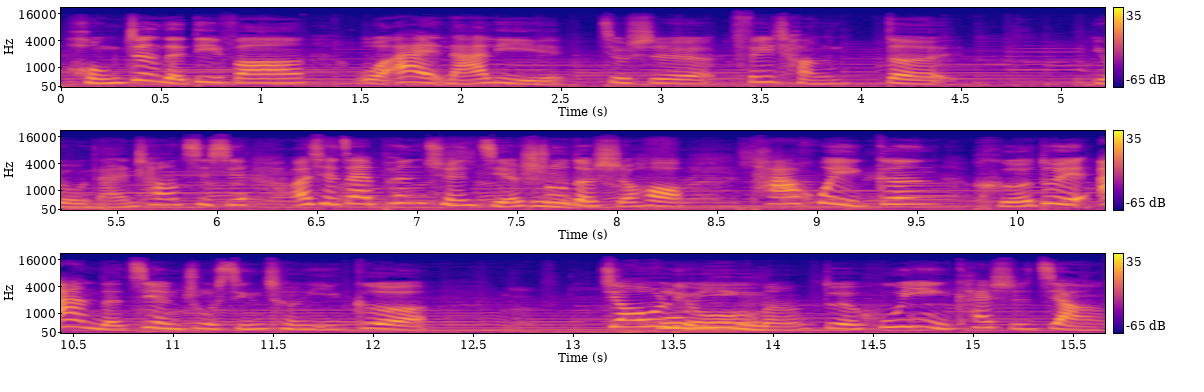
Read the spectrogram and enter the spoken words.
红镇的地方，我爱哪里，就是非常的有南昌气息。而且在喷泉结束的时候，它会跟河对岸的建筑形成一个交流？对，呼应开始讲。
